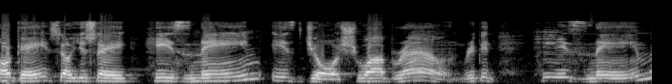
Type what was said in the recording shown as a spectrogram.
Okay, so you say his name is Joshua Brown. Repeat. His name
